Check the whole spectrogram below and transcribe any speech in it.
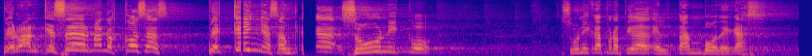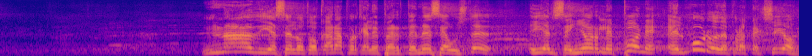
Pero aunque sea, hermanos, cosas pequeñas, aunque sea su único, su única propiedad, el tambo de gas. Nadie se lo tocará porque le pertenece a usted. Y el Señor le pone el muro de protección.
